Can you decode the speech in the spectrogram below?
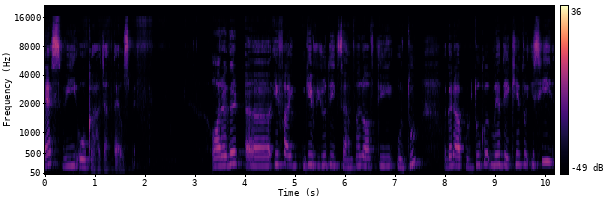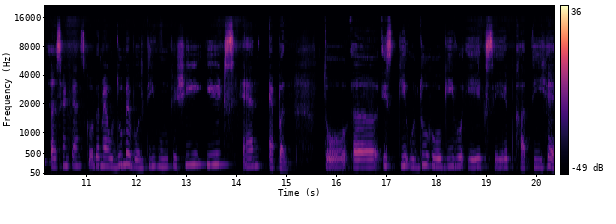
एस वी ओ कहा जाता है उसमें। और अगर if I give you the example of the Urdu, अगर आप उर्दू को में देखें तो इसी सेंटेंस को अगर मैं उर्दू में बोलती हूँ कि शी ईट्स एन एप्पल तो इसकी उर्दू होगी वो एक सेब खाती है।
